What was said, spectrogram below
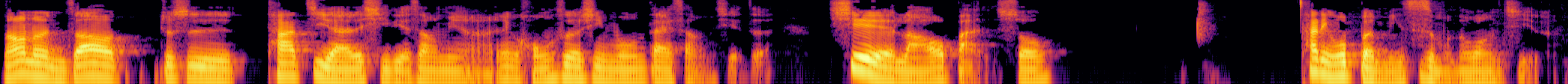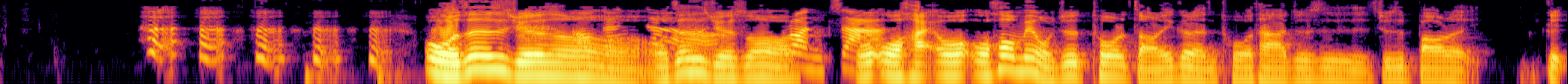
然后呢，你知道，就是他寄来的喜帖上面啊，那个红色信封袋上写着“谢老板收”，他连我本名是什么都忘记了。我真的是觉得说，我真的是觉得说，哦乱炸我我还我我后面我就托找了一个人托他，就是就是包了一个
